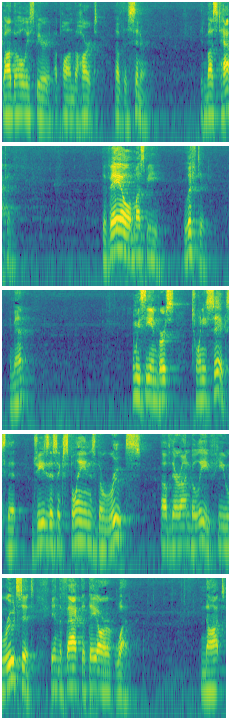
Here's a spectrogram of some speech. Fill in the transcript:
God the Holy Spirit upon the heart of the sinner. It must happen. The veil must be lifted. Amen? And we see in verse 26 that Jesus explains the roots of their unbelief. He roots it in the fact that they are what? Not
